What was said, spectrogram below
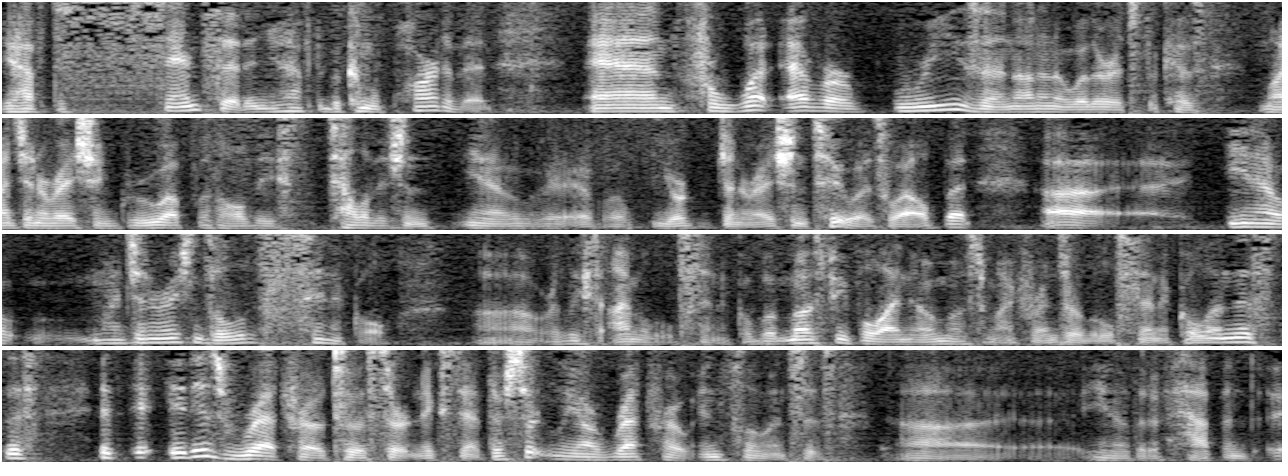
You have to sense it, and you have to become a part of it. And for whatever reason, I don't know whether it's because my generation grew up with all these television, you know, uh, well, your generation too as well, but uh, you know, my generation's a little cynical, uh, or at least I'm a little cynical, but most people I know, most of my friends are a little cynical, and this, this it, it, it is retro to a certain extent. There certainly are retro influences, uh, you know, that have happened uh,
